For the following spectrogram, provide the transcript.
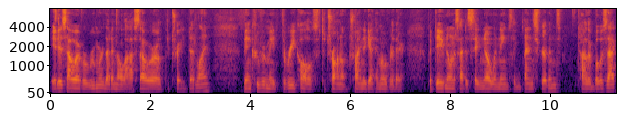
It is, however, rumored that in the last hour of the trade deadline, Vancouver made three calls to Toronto trying to get him over there but Dave Nonis had to say no when names like Ben Scrivens, Tyler Bozak,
